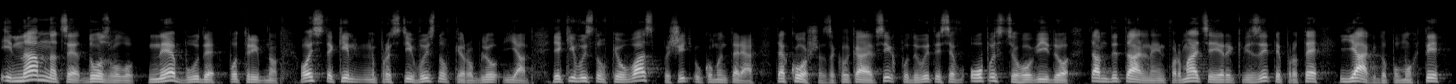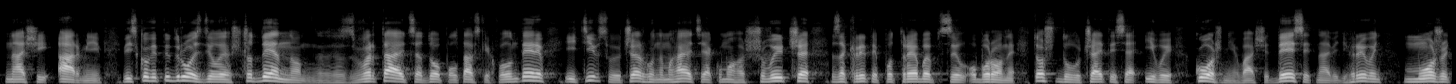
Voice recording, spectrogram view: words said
І нам на це дозволу не буде потрібно. Ось такі прості висновки роблю я. Які висновки у вас? Пишіть у коментарях. Також закликаю всіх подивитися в опис цього відео. Там детальна інформація і реквізити про те, як допомогти нашій армії. Військові підрозділи щоденно звертаються до полтавських волонтерів, і ті, в свою чергу, намагаються якомога швидше закрити потреби сил оборони. Тож долучайтеся і ви. Кожні ваші 10 навіть гривень можуть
